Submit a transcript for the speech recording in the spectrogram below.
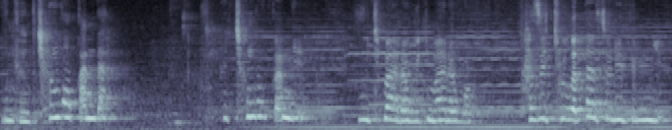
넌 천국 간다. 천국 간게 우지 마라 우지 말라고 가서 죽었다 소리 들으니.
